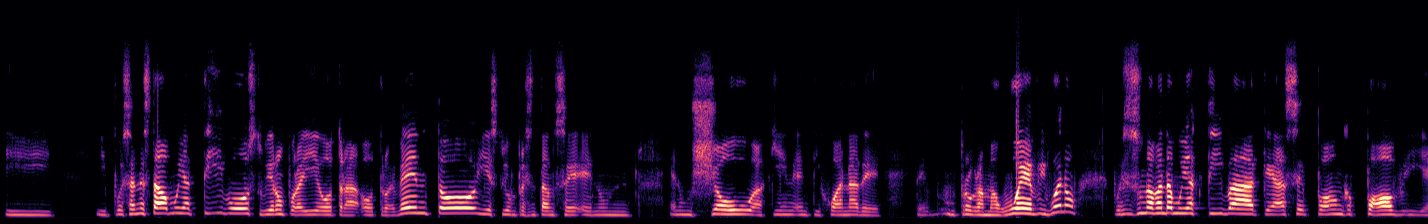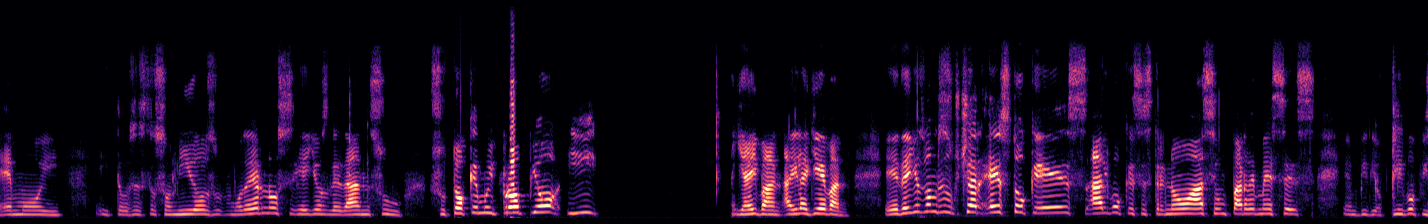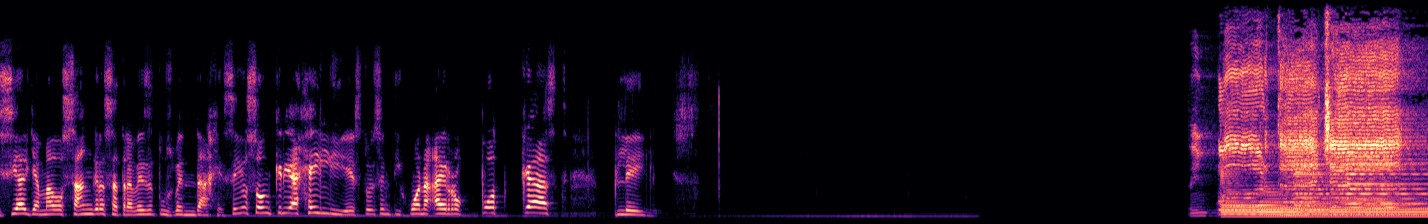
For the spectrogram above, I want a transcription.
y, y pues han estado muy activos, tuvieron por ahí otra, otro evento, y estuvieron presentándose en un, en un show aquí en, Tijuana de, de un programa web, y bueno, pues es una banda muy activa que hace punk, pop y emo y, y todos estos sonidos modernos y ellos le dan su, su toque muy propio y, y ahí van, ahí la llevan. Eh, de ellos vamos a escuchar esto que es algo que se estrenó hace un par de meses en videoclip oficial llamado Sangras a través de tus vendajes. Ellos son Cria Haley, esto es en Tijuana iRock Podcast Playlist. No importa ya.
